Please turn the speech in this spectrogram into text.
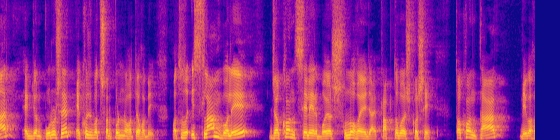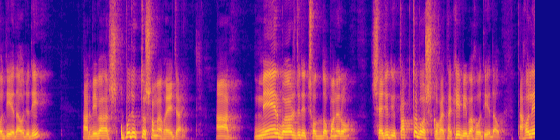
আর একজন পুরুষের একুশ বৎসর পূর্ণ হতে হবে। অথচ ইসলাম বলে, যখন ছেলের বয়স ষোলো হয়ে যায়, প্রাপ্তবয়স্ক সে, তখন তার বিবাহ দিয়ে দাও। যদি তার বিবাহের উপযুক্ত সময় হয়ে যায়, আর মেয়ের বয়স যদি চোদ্দ, পনেরো, সে যদি প্রাপ্তবয়স্ক হয় তাকে বিবাহ দিয়ে দাও। তাহলে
